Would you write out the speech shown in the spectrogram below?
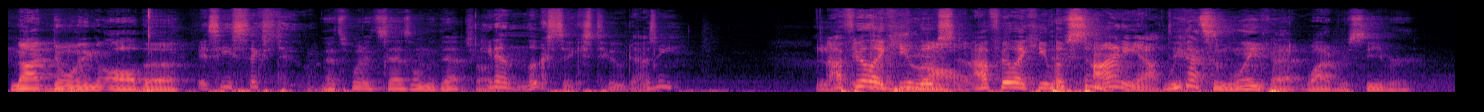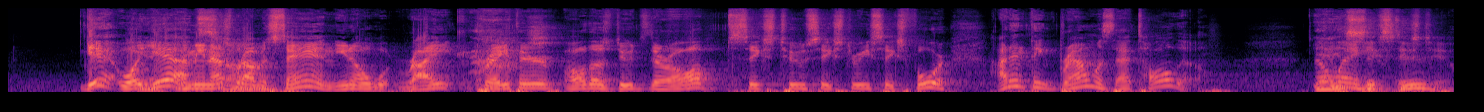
not doing all the. Is he six two? That's what it says on the depth chart. He doesn't look six two, does he? No, I feel like he looks. small. I feel like he There's looks some- tiny out there. We got some length at wide receiver. yeah, well, Yeah, yeah. I mean, it's, that's what I um, was saying. You know, Wright, Prather, all those dudes. They're all six two, six three, six four. I didn't think Brown was that tall though. No Yeah, he's way, he's six two.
